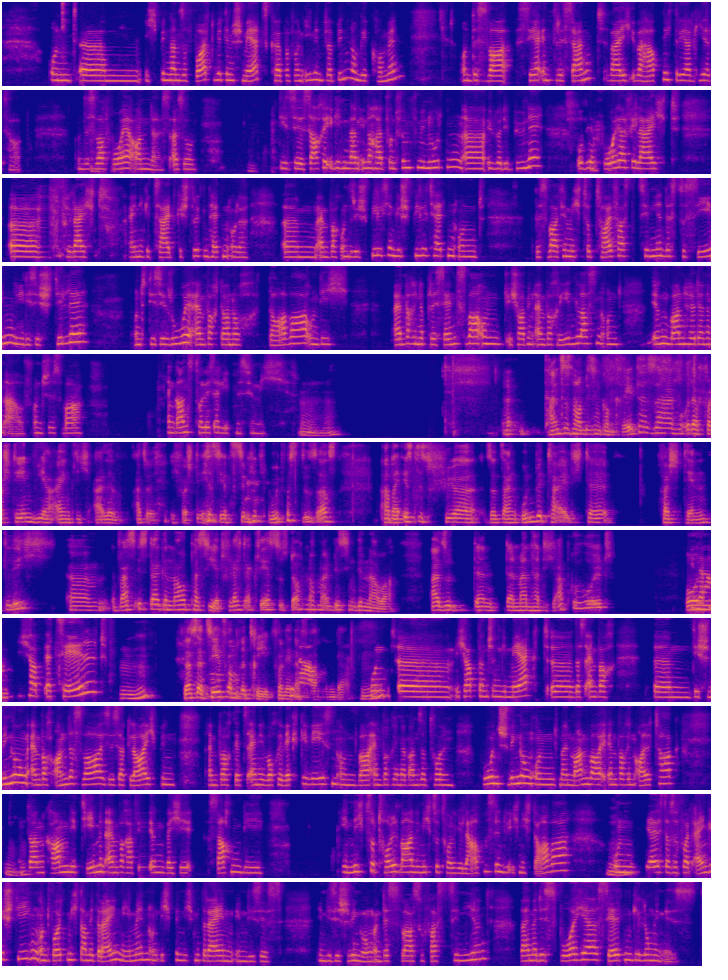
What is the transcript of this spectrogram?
und ähm, ich bin dann sofort mit dem Schmerzkörper von ihm in Verbindung gekommen und es war sehr interessant, weil ich überhaupt nicht reagiert habe. Und es war vorher anders. Also diese Sache ging dann innerhalb von fünf Minuten äh, über die Bühne, wo wir vorher vielleicht, äh, vielleicht einige Zeit gestritten hätten oder ähm, einfach unsere Spielchen gespielt hätten. Und das war für mich total faszinierend, das zu sehen, wie diese Stille und diese Ruhe einfach da noch da war und ich einfach in der Präsenz war und ich habe ihn einfach reden lassen und irgendwann hört er dann auf. Und es war ein ganz tolles Erlebnis für mich. Mhm. Kannst du es noch ein bisschen konkreter sagen oder verstehen wir eigentlich alle? Also ich verstehe es jetzt ziemlich gut, was du sagst, aber ist es für sozusagen Unbeteiligte verständlich? Ähm, Was ist da genau passiert? Vielleicht erklärst du es doch noch mal ein bisschen genauer. Also dein, dein Mann hat dich abgeholt und Genau. Ich habe erzählt mhm. du hast erzählt vom Retreat, von den Genau. Erfahrungen da. Mhm. und äh, ich habe dann schon gemerkt, äh, dass einfach ähm, die Schwingung einfach anders war. Es ist ja klar, ich bin einfach jetzt eine Woche weg gewesen und war einfach in einer ganz tollen hohen Schwingung und mein Mann war einfach im Alltag. Mhm. Und dann kamen die Themen einfach auf irgendwelche Sachen, die ihm nicht so toll waren, die nicht so toll gelaufen sind, wie ich nicht da war. Mhm. Und er ist da sofort eingestiegen und wollte mich damit reinnehmen und ich bin nicht mit rein in, dieses, in diese Schwingung. Und das war so faszinierend, weil mir das vorher selten gelungen ist.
